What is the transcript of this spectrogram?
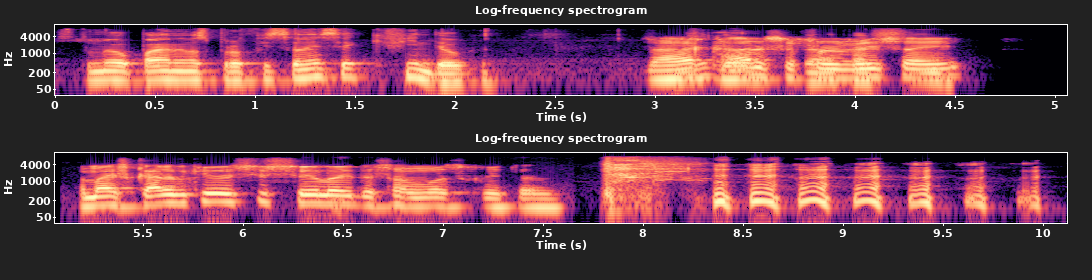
Os do meu pai, mesmo, os profissões, eu nem sei que fim deu, cara. Ah, de cara, se for ver isso aí. É mais caro do que esse selo aí dessa moça, coitada.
